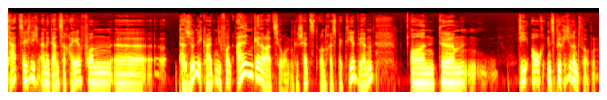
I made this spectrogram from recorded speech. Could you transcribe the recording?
tatsächlich eine ganze Reihe von äh, Persönlichkeiten, die von allen Generationen geschätzt und respektiert werden und ähm, die auch inspirierend wirken.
